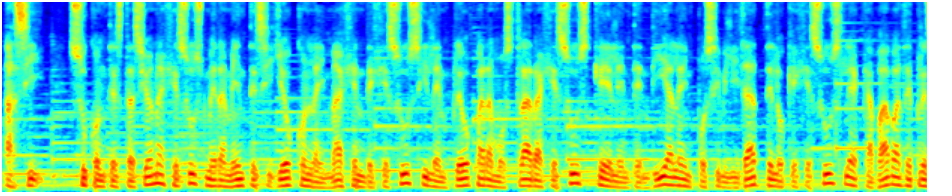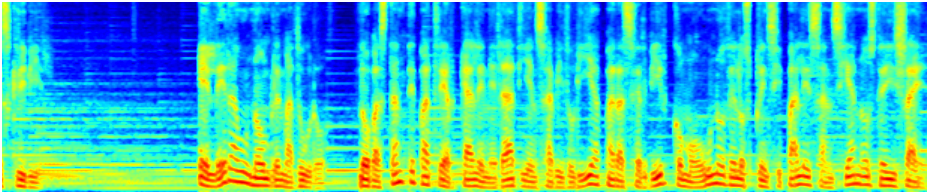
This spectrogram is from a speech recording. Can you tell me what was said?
Así, su contestación a Jesús meramente siguió con la imagen de Jesús y la empleó para mostrar a Jesús que él entendía la imposibilidad de lo que Jesús le acababa de prescribir. Él era un hombre maduro, lo bastante patriarcal en edad y en sabiduría para servir como uno de los principales ancianos de Israel.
